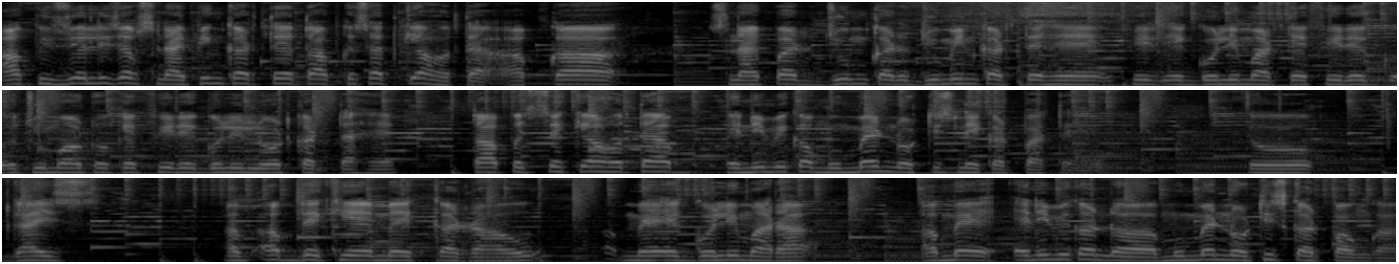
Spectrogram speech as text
आप यूजुअली जब स्नाइपिंग करते हैं तो आपके साथ क्या होता है? आपका स्नाइपर जूम कर जूम इन करते हैं, फिर एक गोली मारते हैं, फिर एक जूम आउट होकर फिर एक गोली लोड करता है। तो आप इससे क्या होता है? आप एनिमी का मूवमेंट नोटिस नहीं कर पाते हैं। तो गाइस अब अब देखिए मैं कर रहा हूँ। मैं एक गोली मारा। अब मैं एनिमी का मूवमेंट नोटिस कर पाऊँगा,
